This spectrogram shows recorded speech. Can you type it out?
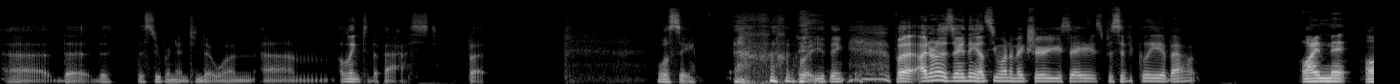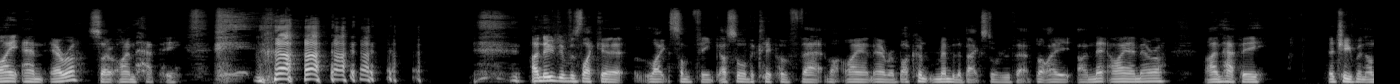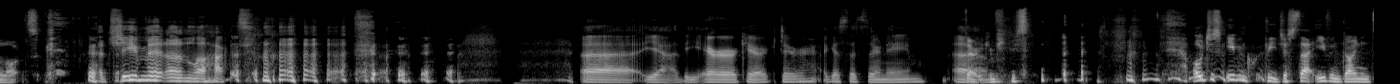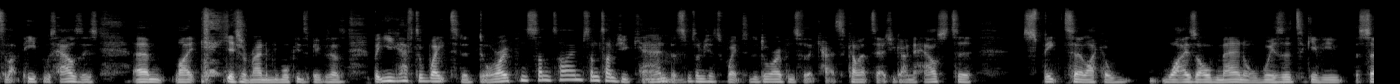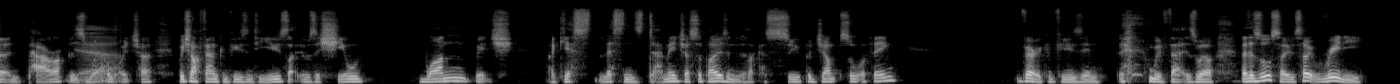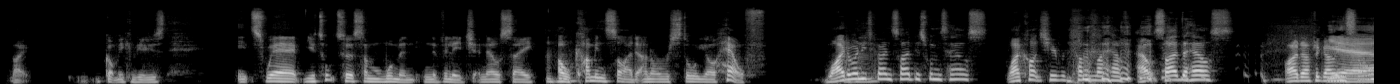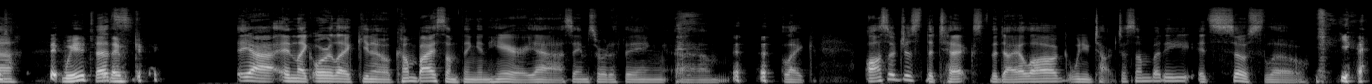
uh the the the Super Nintendo one, um A Link to the Past. But we'll see what you think. But I don't know, is there anything else you want to make sure you say specifically about? I met I am error, so I'm happy. I knew there was like a like something. I saw the clip of that, like I am error, but I couldn't remember the backstory of that. But I I met I am error. I'm happy. Achievement unlocked. Achievement unlocked. uh yeah, the error character. I guess that's their name. Very Um, confusing. oh, just even quickly, just that, even going into like people's houses, um, like you just randomly walk into people's houses, but you have to wait till the door opens sometimes. Sometimes you can, but Mm. sometimes you have to wait till the door opens for the character to come up to actually go in the house to speak to like a wise old man or wizard to give you a certain power up as well, which I, which I found confusing to use. Like there was a shield one, which I guess lessens damage, I suppose, and it's like a super jump sort of thing very confusing with that as well. But there's also so it really like got me confused. It's where you talk to some woman in the village and they'll say, Mhm. "Oh, come inside and I'll restore your health." Why do I need to Mhm. go inside this woman's house? Why can't she recover my health outside the house? I'd have to go inside. yeah. Bit weird. That's-. Yeah, and like or like, you know, come buy something in here. Yeah, same sort of thing. Um like also just the text, the dialogue when you talk to somebody, it's so slow. yeah.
